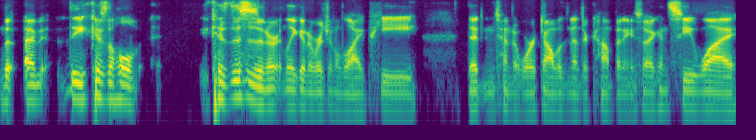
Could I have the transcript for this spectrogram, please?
the I, the because the whole because this is an or- like an original IP that Nintendo worked on with another company, so I can see why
